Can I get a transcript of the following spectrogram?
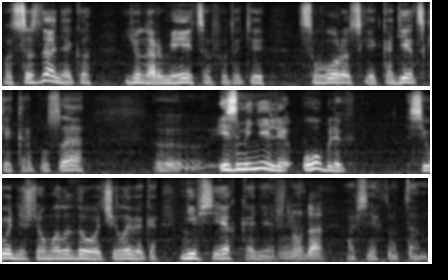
Вот создание юнормейцев, вот эти суворовские, кадетские корпуса э, изменили облик сегодняшнего молодого человека. Не всех, конечно. Ну да. А всех, кто там.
